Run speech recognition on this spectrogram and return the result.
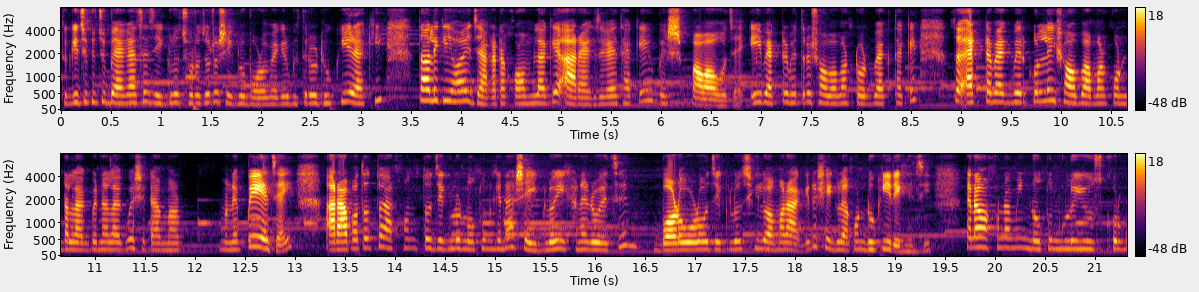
তো কিছু কিছু ব্যাগ আছে, যেগুলো ছোটো ছোটো, সেগুলো বড় ব্যাগের ভিতরে ঢুকিয়ে রাখি। তাহলে কি হয়, জায়গাটা কম লাগে আর এক জায়গায় থাকে, বেশ পাওয়াও যায়। এই ব্যাগটার ভিতরে সব আমার টোট ব্যাগ থাকে। তো একটা ব্যাগ বের করলেই সব আমার কোনটা লাগবে না লাগবে সেটা আমার মানে পেয়ে যাই। আর আপাতত এখন তো যেগুলো নতুন কেনা সেইগুলোই এখানে রয়েছে। বড় বড় যেগুলো ছিল আমার আগের, সেগুলো এখন ঢুকিয়ে রেখেছি। কেন এখন আমি নতুনগুলো ইউজ করব,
